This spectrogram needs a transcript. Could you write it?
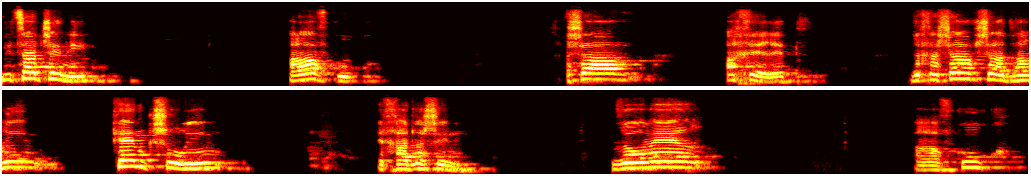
מצד שני, הרב קוק חשב אחרת, וחשב שהדברים כן קשורים אחד לשני. ואומר הרב קוק,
